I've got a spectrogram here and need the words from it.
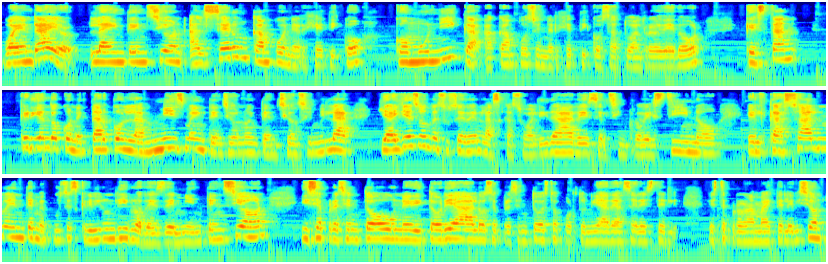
Wayne Dyer, la intención, al ser un campo energético, comunica a campos energéticos a tu alrededor que están queriendo conectar con la misma intención o intención similar. Y ahí es donde suceden las casualidades, el sincrodestino, el casualmente me puse a escribir un libro desde mi intención y se presentó un editorial o se presentó esta oportunidad de hacer este, este programa de televisión.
